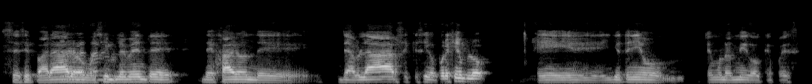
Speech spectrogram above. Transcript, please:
se separaron o simplemente dejaron de, de hablarse, qué sé yo. Por ejemplo, eh, yo tenía un, tengo un amigo que pues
